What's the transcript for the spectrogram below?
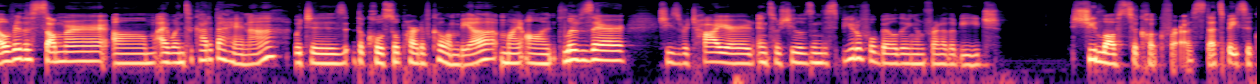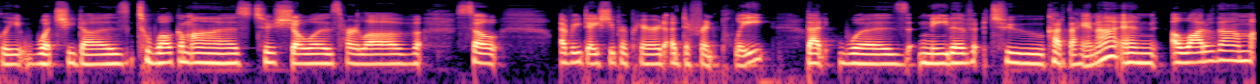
Over the summer, um, I went to Cartagena, which is the coastal part of Colombia. My aunt lives there. She's retired. And so she lives in this beautiful building in front of the beach she loves to cook for us. That's basically what she does to welcome us, to show us her love. So every day she prepared a different plate that was native to Cartagena. And a lot of them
